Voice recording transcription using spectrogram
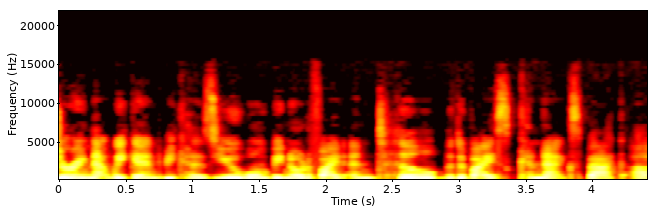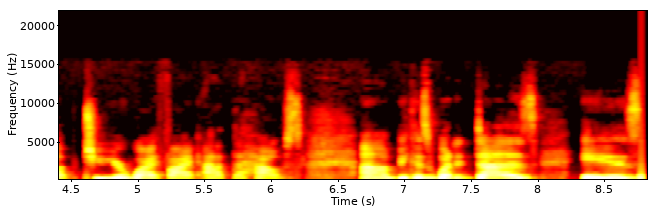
during that weekend because you won't be notified until the device connects back up to your Wi Fi at the house. Um, because what it does is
